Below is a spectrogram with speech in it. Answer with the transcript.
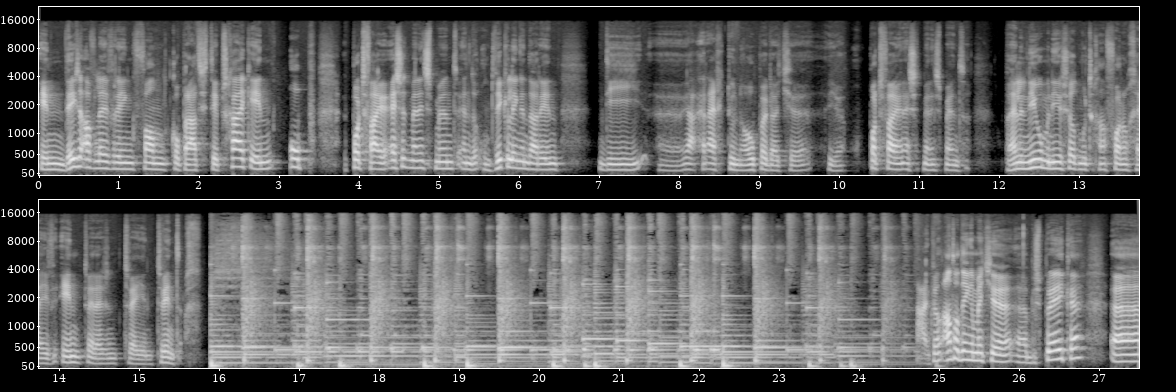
In deze aflevering van Coöperatietips ga ik in op portefeuille asset management en de ontwikkelingen daarin die uh, ja, er eigenlijk doen hopen dat je je en asset management op een hele nieuwe manier zult moeten gaan vormgeven in 2022. Ik wil een aantal dingen met je uh, bespreken. Uh,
